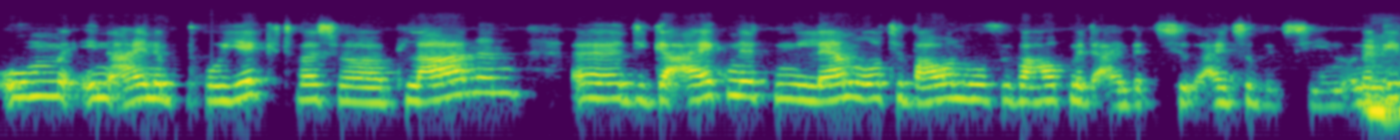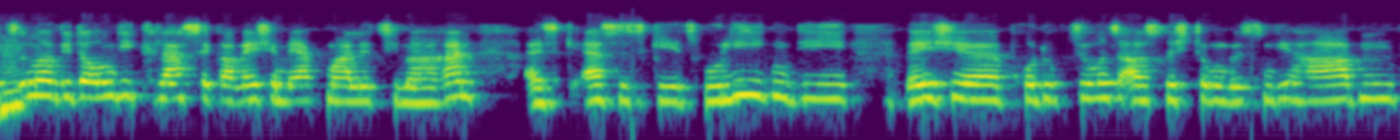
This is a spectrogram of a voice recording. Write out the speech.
um in einem Projekt, was wir planen, äh, die geeigneten Lernorte Bauernhof überhaupt mit einzubeziehen. Und da mhm. geht es immer wieder um die Klassiker, welche Merkmale ziehen wir heran. Als erstes geht es, wo liegen die, welche Produktionsausrichtung müssen die haben,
